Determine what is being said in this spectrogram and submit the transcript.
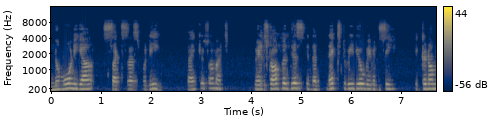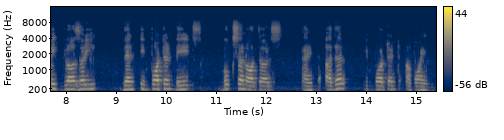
pneumonia successfully. Thank you so much. We'll stop with this. In the next video, we will see economic glossary, then important dates, books and authors, and other important appointments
